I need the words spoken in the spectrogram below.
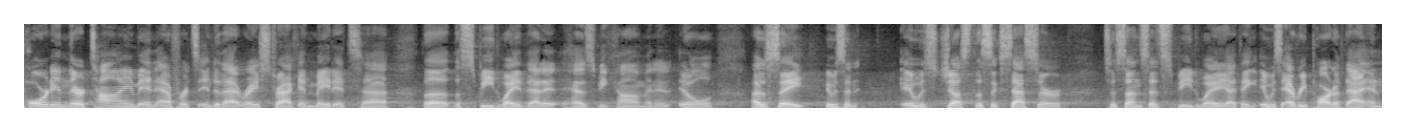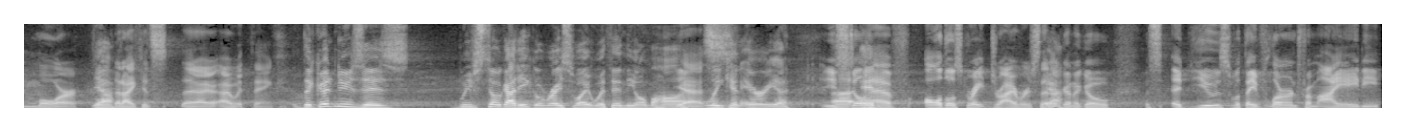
poured in their time and efforts into that racetrack and made it uh, the the speedway that it has become. And it, it'll I would say it was an it was just the successor to Sunset Speedway. I think it was every part of that and more Yeah. that I could that I, I would think. The good news is we've still got Eagle Raceway within the Omaha Yes. Lincoln area. You Uh, still and- have all those great drivers that Yeah. are going to go uh, use what they've learned from I-80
